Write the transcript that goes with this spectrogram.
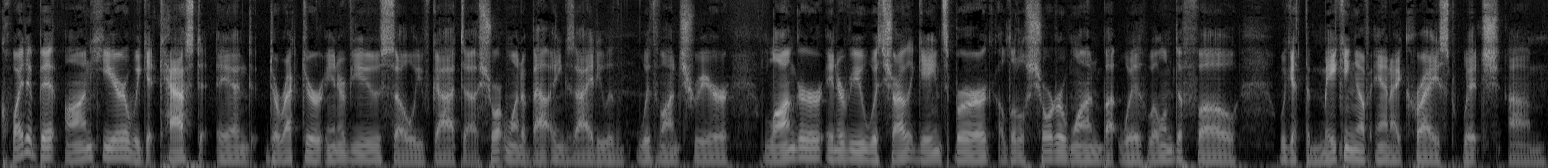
quite a bit on here. We get cast and director interviews. So we've got a short one about anxiety with with Von Trier, longer interview with Charlotte Gainsbourg, a little shorter one but with Willem Dafoe. We get the making of Antichrist, which um,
